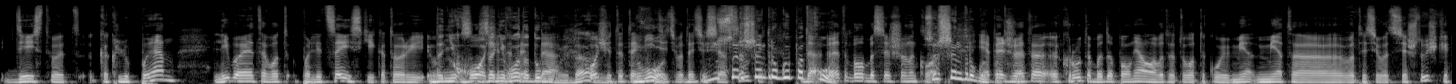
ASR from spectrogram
действует как Люпен, либо это вот полицейский, который да не, хочет за него это, додумывает, да, да? хочет это вот. видеть, вот эти ну, все совершенно другой подход. Да, это было бы совершенно классно. Совершенно другой И опять подход. же, это круто бы дополняло вот эту вот такую мета, вот эти вот все штучки.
